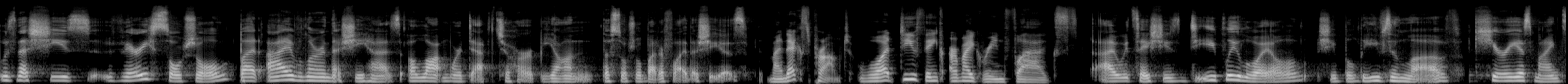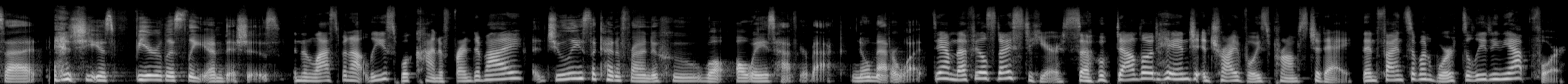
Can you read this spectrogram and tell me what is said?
was that she's very social, but I've learned that she has a lot more depth to her beyond the social butterfly that she is. My next prompt What do you think are my green flags? I would say she's deeply loyal. She believes in love, curious mindset, and she is fearlessly ambitious. And then last but not least, what kind of friend am I? Julie is the kind of friend who will always have your back, no matter what. Damn, that feels nice to hear. So download Hinge and try voice prompts today. Then find someone worth deleting the app for.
